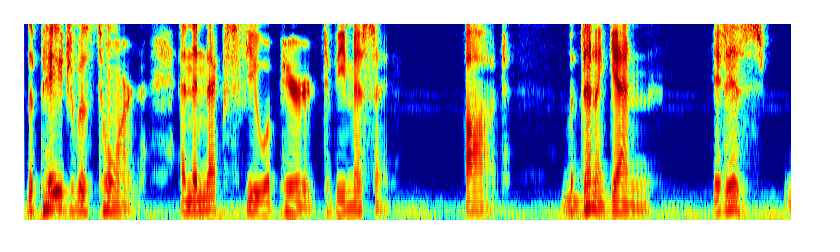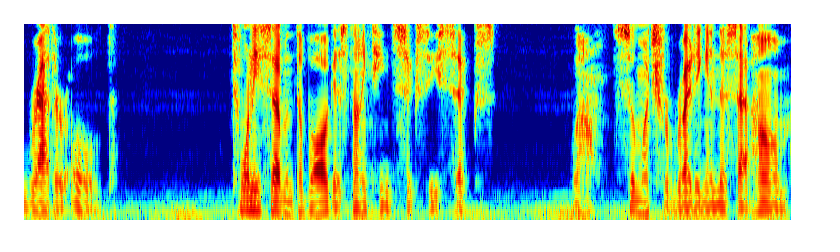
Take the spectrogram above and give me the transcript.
The page was torn, and the next few appeared to be missing. Odd, but then again, it is rather old. 27th of August 1966. Well, so much for writing in this at home.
